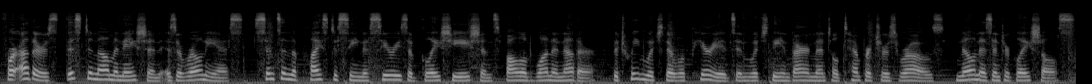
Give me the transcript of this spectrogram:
For others, this denomination is erroneous, since in the Pleistocene a series of glaciations followed one another, between which there were periods in which the environmental temperatures rose, known as interglacials.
